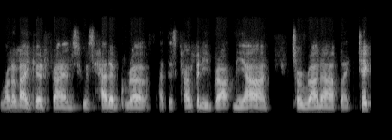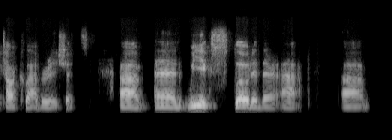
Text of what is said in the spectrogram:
one of my good friends who was head of growth at this company brought me on to run up like TikTok collaborations. Um, and we exploded their app. Um,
